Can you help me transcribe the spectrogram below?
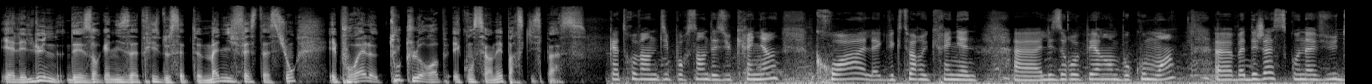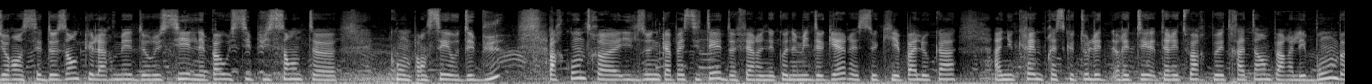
et elle est l'une des organisatrices de cette manifestation. Et pour elle, toute l'Europe est concernée par ce qui se passe. 90% des Ukrainiens croient à la victoire ukrainienne. Euh, les Européens, beaucoup moins. Euh, bah déjà, ce qu'on a vu durant ces deux ans, que l'armée de Russie n'est pas aussi puissante euh, qu'on pensait au début. Par contre, ils ont une capacité de faire une économie de guerre et ce qui n'est pas le cas en Ukraine. Presque tous les territoires peuvent être atteints par les bombes.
